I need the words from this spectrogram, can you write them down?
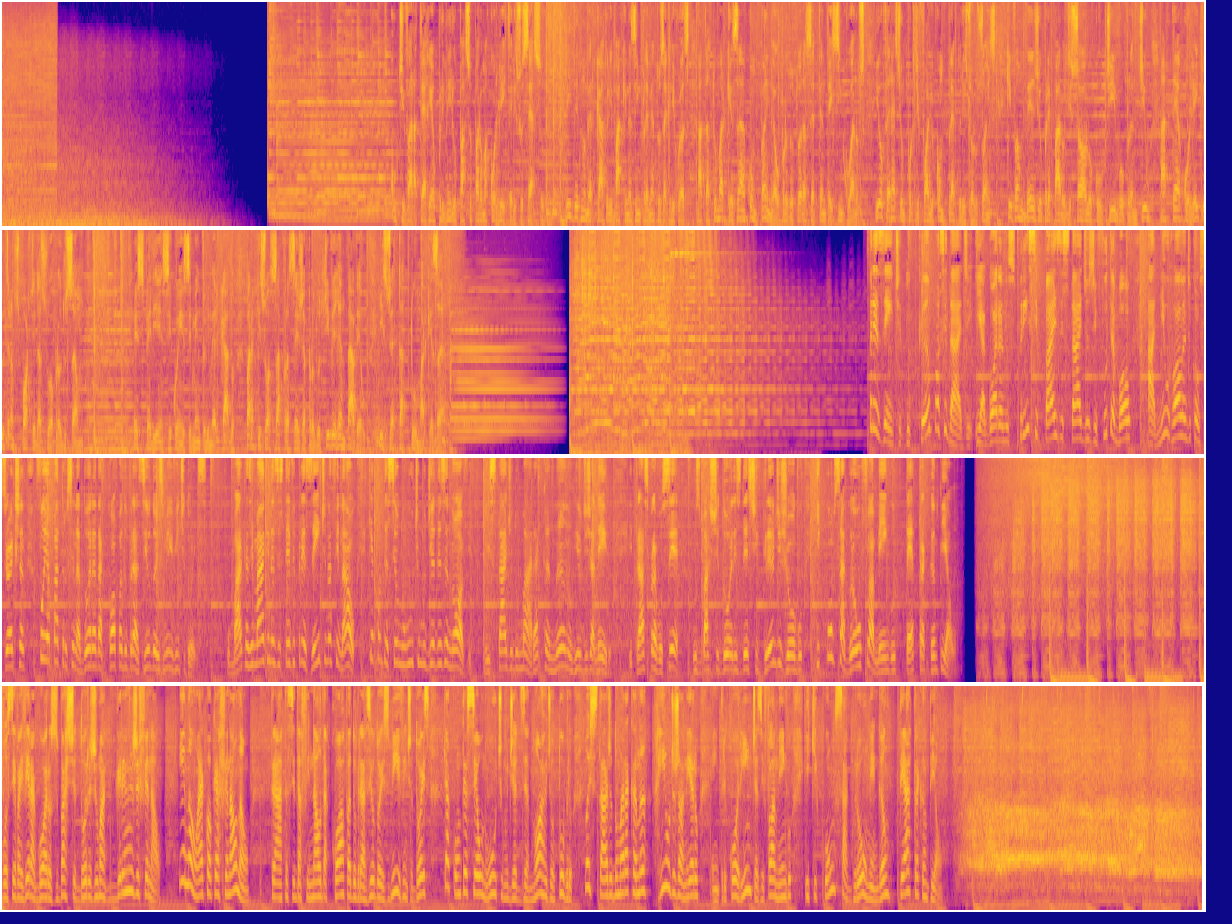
Cultivar a terra é o primeiro passo para uma colheita de sucesso. Líder no mercado de máquinas e implementos agrícolas, a Tatu Marquesan acompanha o produtor há 75 anos e oferece um portfólio completo de soluções que vão desde o preparo de solo, cultivo, plantio, até a colheita e o transporte da sua produção experiência e conhecimento de mercado para que sua safra seja produtiva e rentável. Isso é Tatu Marquesan. Presente do campo à cidade e agora nos principais estádios de futebol, a New Holland Construction foi a patrocinadora da Copa do Brasil 2022. O Marcas e Máquinas esteve presente na final, que aconteceu no último dia 19, no estádio do Maracanã, no Rio de Janeiro, e traz para você os bastidores deste grande jogo que consagrou o Flamengo tetracampeão. Você vai ver agora os bastidores de uma grande final. E não é qualquer final, não. Trata-se da final da Copa do Brasil 2022, que aconteceu no último dia 19 de outubro no estádio do Maracanã, Rio de Janeiro, entre Corinthians e Flamengo e que consagrou o Mengão tetracampeão.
